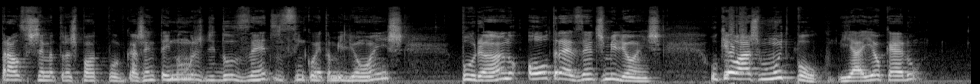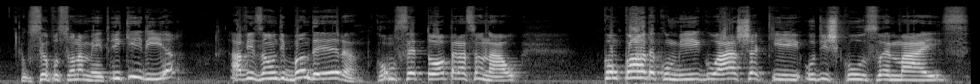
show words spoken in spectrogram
para o sistema de transporte público. A gente tem números de 250 milhões por ano ou 300 milhões, o que eu acho muito pouco. E aí eu quero o seu posicionamento. E queria a visão de bandeira como setor operacional. Concorda comigo? Acha que o discurso é mais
